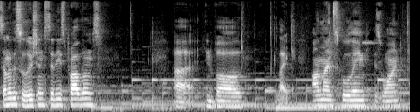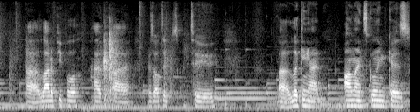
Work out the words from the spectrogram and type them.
some of the solutions to these problems uh, involve like online schooling is one. Uh, a lot of people have uh, resulted to uh, looking at online schooling because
